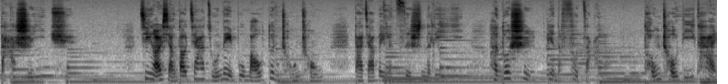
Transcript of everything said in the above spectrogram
大势已去。进而想到家族内部矛盾重重，大家为了自身的利益，很多事变得复杂了。同仇敌忾，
